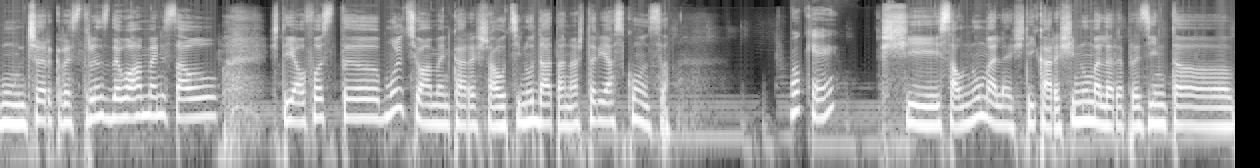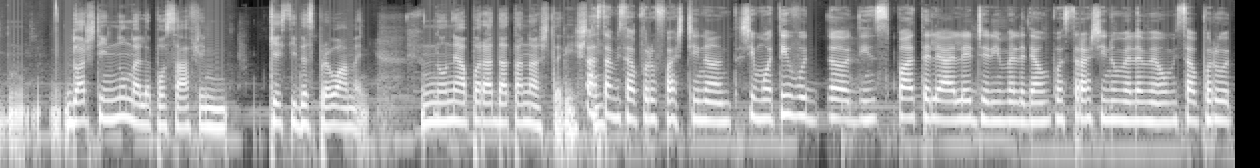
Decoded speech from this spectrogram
un cerc restrâns de oameni sau, știi, au fost uh, mulți oameni care și-au ținut data nașterii ascunsă. Ok. Și, sau numele, știi, care și numele reprezintă, doar știi numele poți să afli chestii despre oameni nu neapărat data nașterii. Știi? Asta mi s-a părut fascinant și motivul uh, din spatele alegerii mele de a-mi păstra și numele meu mi s-a părut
